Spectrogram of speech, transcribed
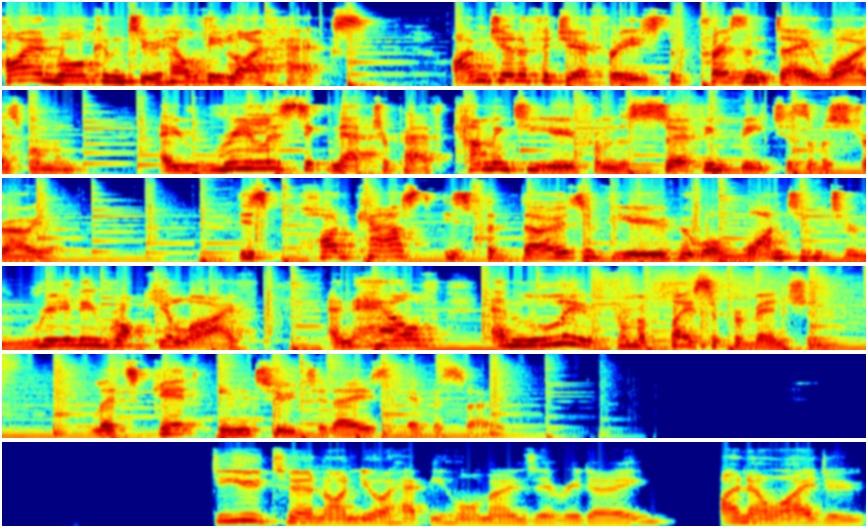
Hi, and welcome to Healthy Life Hacks. I'm Jennifer Jeffries, the present day wise woman, a realistic naturopath coming to you from the surfing beaches of Australia. This podcast is for those of you who are wanting to really rock your life and health and live from a place of prevention. Let's get into today's episode. Do you turn on your happy hormones every day? I know I do.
